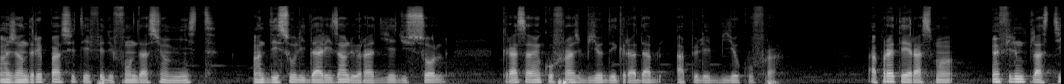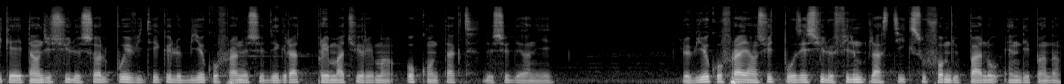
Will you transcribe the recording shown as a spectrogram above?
engendrés par cet effet de fondation mixte, en désolidarisant le radier du sol grâce à un coffrage biodégradable appelé biocoffra. Après terrassement, un film plastique est étendu sur le sol pour éviter que le biocoffra ne se dégrade prématurément au contact de ce dernier. Le biocoffra est ensuite posé sur le film plastique sous forme de panneau indépendant.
